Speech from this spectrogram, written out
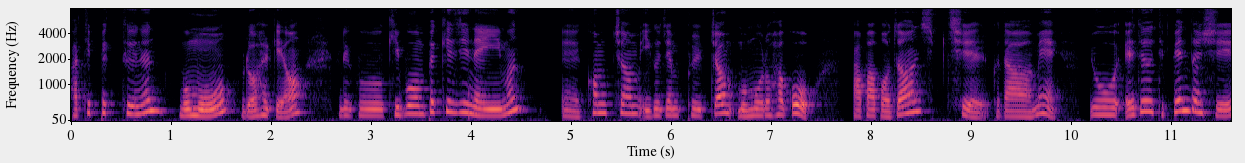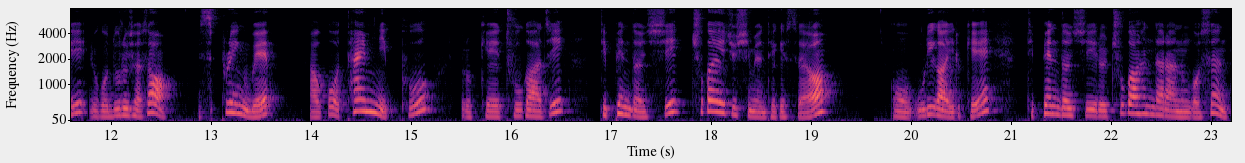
아티팩트는 모모로 할게요. 그리고 기본 패키지 네임은 예, com.example.momo로 하고 자바 버전 17. 그 다음에 요 add dependency 요거 누르셔서 스프링 웹하고 타임리프 이렇게 두 가지 디펜던시 추가해 주시면 되겠어요. 어, 우리가 이렇게 디펜던시를 추가한다라는 것은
